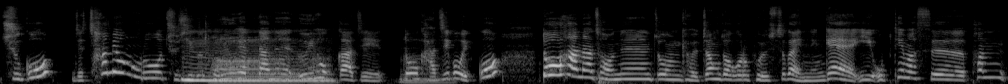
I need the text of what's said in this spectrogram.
주고 이제 차명으로 주식을 음. 보유했다는 아. 의혹까지 또 음. 가지고 있고 또 하나 저는 좀 결정적으로 볼 수가 있는 게 이 옵티머스 펀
